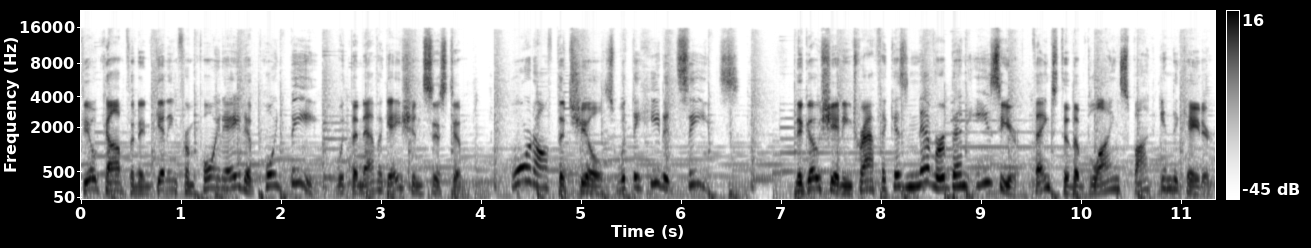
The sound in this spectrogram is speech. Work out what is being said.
Feel confident getting from point A to point B with the navigation system. Ward off the chills with the heated seats. Negotiating traffic has never been easier thanks to the blind spot indicator.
